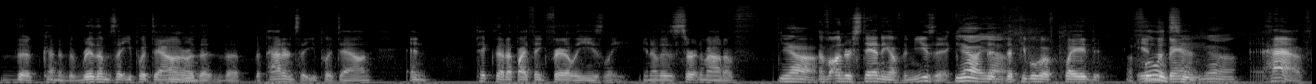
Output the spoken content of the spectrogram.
the kind of the rhythms that you put down or Mm-hmm. the, the the patterns that you put down and pick that up. I think fairly easily. You know, there's a certain amount of yeah. of understanding of the music Yeah, that, yeah. that people who have played A in the band yeah. have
